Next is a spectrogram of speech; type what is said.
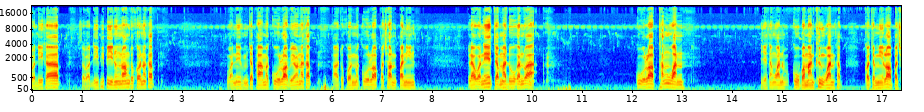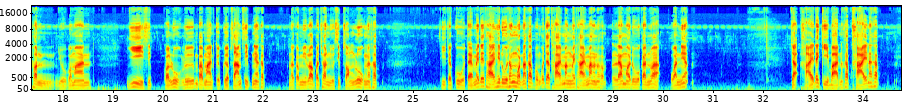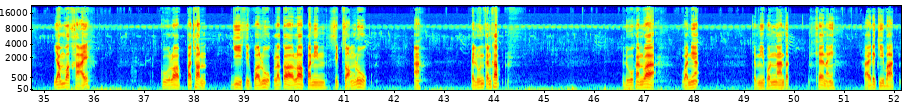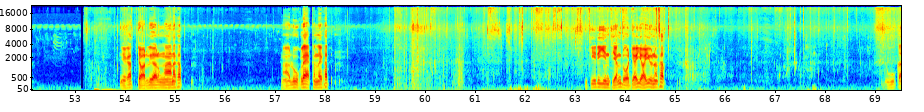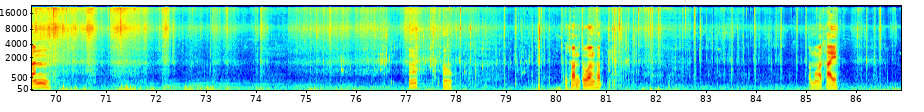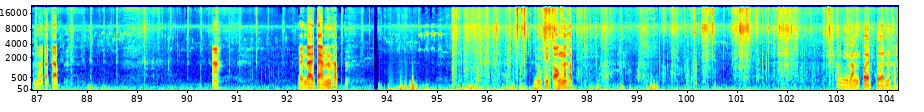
วัสดีครับ สวัสดีพี่ๆน้องๆทุกคนนะครับ วันนี้ผมจะพามากู้รอบอีกแล้วนะครับ พาทุกคนมากู้รอบปลาช่อนปลานินแล้ววันนี้จะมาดูกันว่า กู้รอบทั้งวันไม่ใช่ทั้งวันกู้ประมาณครึ่งวันครับ ก็จะมีรอบปลาช่อนอยู่ประมาณยี่สิบกว่าลูกหรือประมาณเกือบเกือบสามสิบเนี่ยครับแล้วก็มีรอบปลาช่อนอยู่สิบสองลูกนะครับ ที่จะกู้ แต่ไม่ได้ถ่ายให้ดูทั้งหมดนะครับ ผมก็จะถ่ายมั่งไม่ถ่ายมั่งนะครับ แล้วมาดูกันว่าวันเนี้ยจะขายได้กี่บาทนะครับ ขายนะครับ ย้ำว่าขาย กู้รอบปลาช่อนยี่สิบกว่าลูก แล้วก็รอบปลานินสิบสองลูกอะไปลุ้นกันครับ ดูกันว่าวันเนี้ยจะมีผลงานสักแค่ไหน ขายได้กี่บาทเนี่ยครับจอดเรือลงมานะครับ มาลูกแรกกันเลยครับ เมื่อกี้ได้ยินเสียงโดดหย่อยๆอยู่นะครับ ดูกันเอาเอาไปช่อนตัวครับปลาหมอไทย หมอตะกับอะยังได้แต้มหนึ่งครับลูกที่สองนะครับ ก็มีหลังเปิดเปิดนะครับ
